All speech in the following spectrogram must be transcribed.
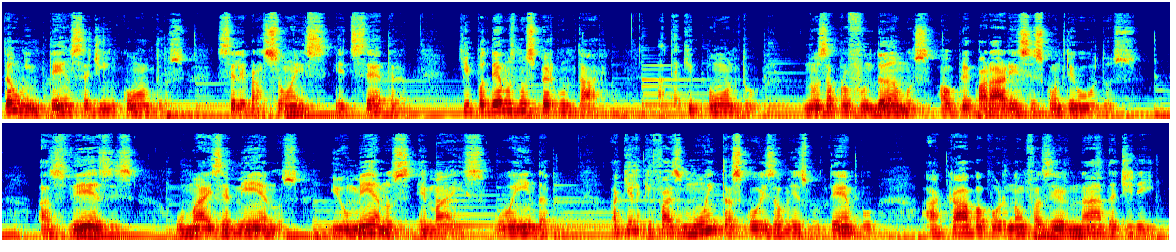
tão intensa de encontros, celebrações, etc., que podemos nos perguntar até que ponto nos aprofundamos ao preparar esses conteúdos. Às vezes, o mais é menos e o menos é mais, ou ainda, aquele que faz muitas coisas ao mesmo tempo acaba por não fazer nada direito.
